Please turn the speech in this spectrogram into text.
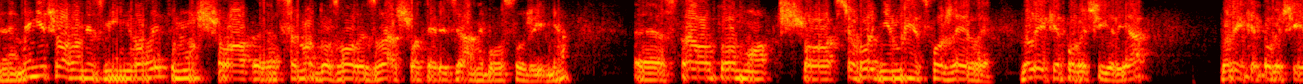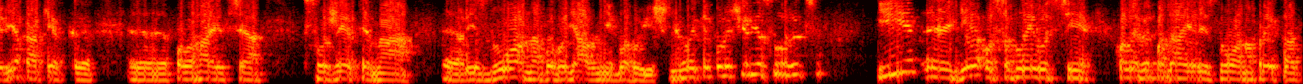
Ми нічого не змінювали, тому що синод дозволив звершувати різдвяне богослужіння. Е, Справа в тому, що сьогодні ми служили велике повечір'я, велике повечір'я, так як е, полагається служити на е, Різдво, на Богоявлення і Благовіщення. Велике повечір'я служиться. І є особливості, коли випадає Різдво, наприклад,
